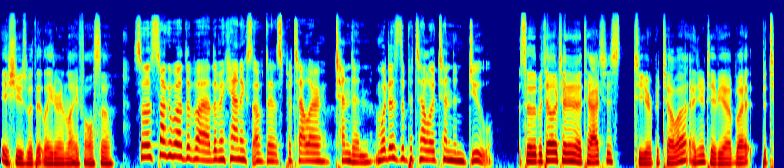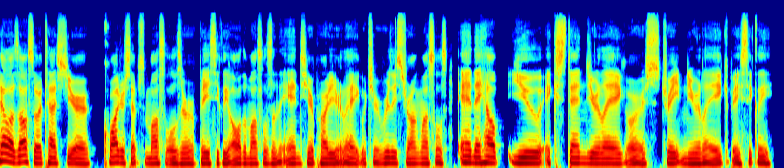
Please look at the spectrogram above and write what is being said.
issues with it later in life also. So let's talk about the uh, the mechanics of this patellar tendon. What does the patellar tendon do? So the patellar tendon attaches to your patella and your tibia, but patella is also attached to your quadriceps muscles or basically all the muscles in the anterior part of your leg, which are really strong muscles. And they help you extend your leg or straighten your leg, basically.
